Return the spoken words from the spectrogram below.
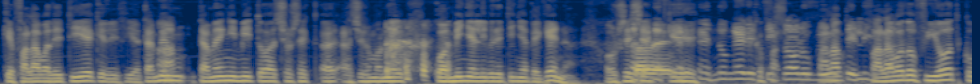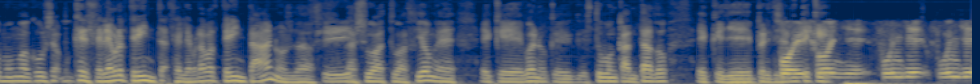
que falaba de ti e que dicía tamén ah. tamén imito a Xosé, a Xosé Manuel coa miña libretiña pequena. Ou sexa que non eres que fa, ti solo que fala, falaba do Fiot como unha cousa que celebra 30, celebraba 30 anos da, sí. da súa actuación e, e que bueno, que, que estuvo encantado e que lle precisamente que funlle, funlle, funlle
